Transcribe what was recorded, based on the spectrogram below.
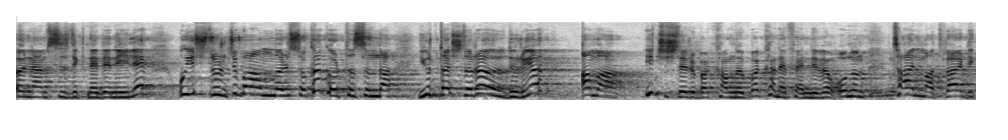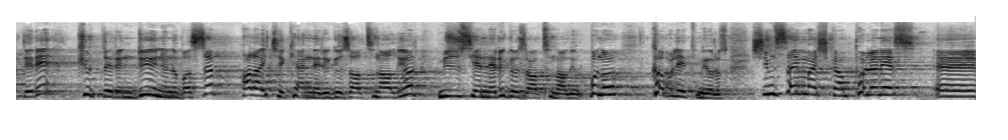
önemsizlik nedeniyle. Uyuşturucu bağımlıları sokak ortasında yurttaşları öldürüyor. Ama İçişleri Bakanlığı Bakan Efendi ve onun talimat verdikleri Kürtlerin düğününü basıp halay çekenleri gözaltına alıyor, müzisyenleri gözaltına alıyor. Bunu kabul etmiyoruz. Şimdi Sayın Başkan Polonez e,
